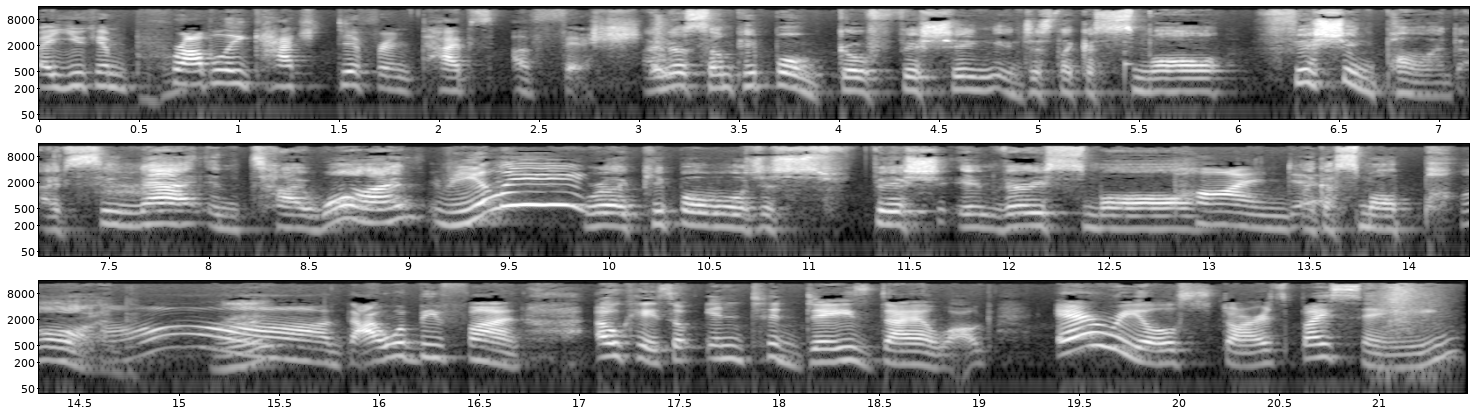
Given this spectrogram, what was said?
But you can probably catch different types of fish. I know some people go fishing in just like a small fishing pond. I've seen that in Taiwan, Really? where like people will just fish in very small Pond. like a small pond. Right? Ah, that would be fun. Okay, so in today's dialogue, Ariel starts by saying,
